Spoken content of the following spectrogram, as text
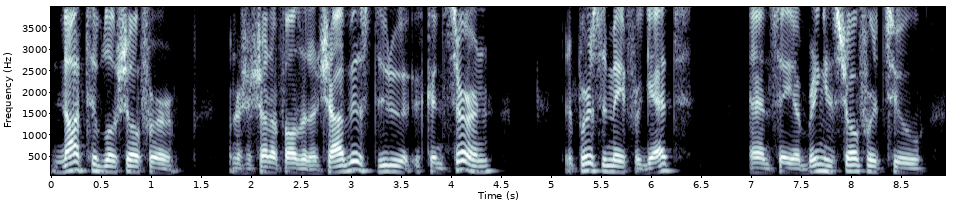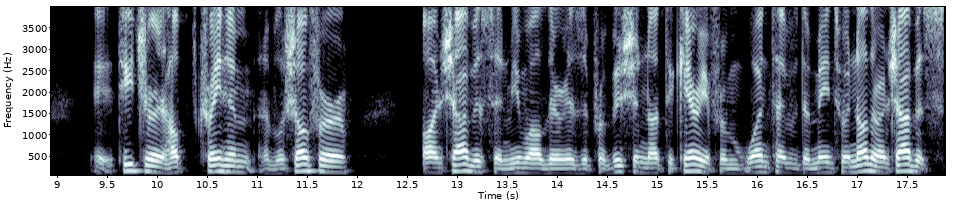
not to blow shofar when Rosh Hashanah falls out on Shabbos due to a concern that a person may forget and say, uh, bring his shofar to a teacher help train him and blow shofar on Shabbos, and meanwhile there is a prohibition not to carry from one type of domain to another on Shabbos.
